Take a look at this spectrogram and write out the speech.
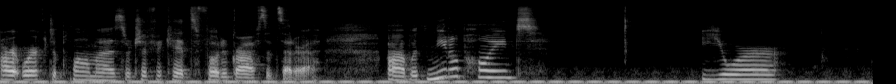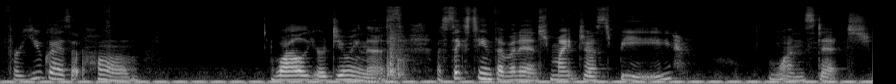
Artwork, diplomas, certificates, photographs, etc. Uh, with needlepoint, your for you guys at home, while you're doing this, a 16th of an inch might just be one stitch.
